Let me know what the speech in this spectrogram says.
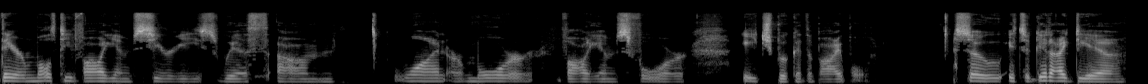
they're multi-volume series with um, one or more volumes for each book of the Bible. So it's a good idea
